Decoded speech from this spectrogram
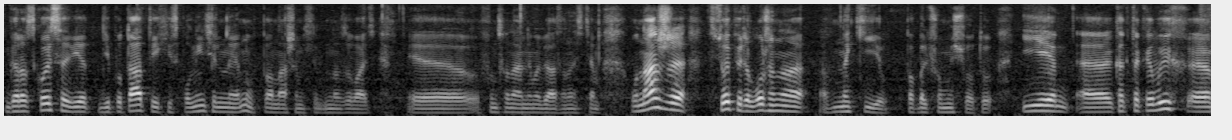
городской совет, депутаты, их исполнительные, ну, по нашим, если бы называть, э, функциональным обязанностям. У нас же все переложено на Киев, по большому счету. И э, как таковых э,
